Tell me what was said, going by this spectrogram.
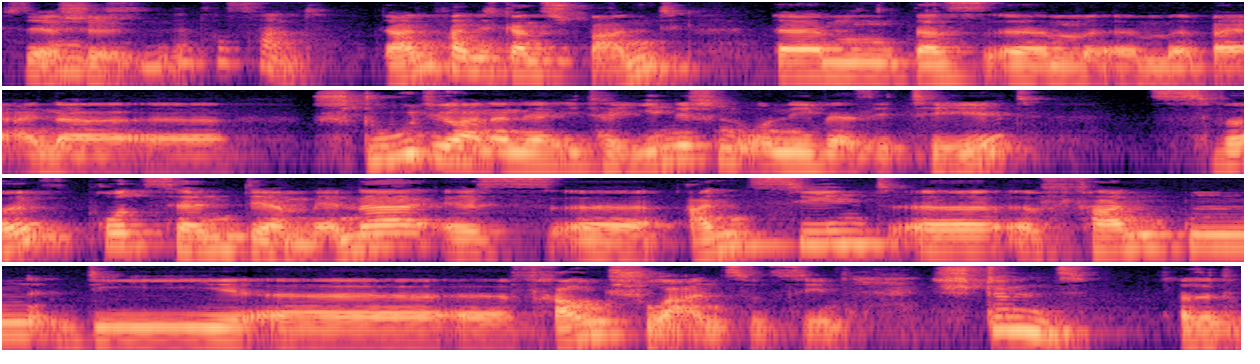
Sehr Das schön. ist Interessant. Dann fand ich ganz spannend, ähm, dass ähm, ähm, bei einer äh, Studie an einer italienischen Universität 12% der Männer es äh, anziehend äh, fanden, die äh, äh, Frauenschuhe anzuziehen. Stimmt. Also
